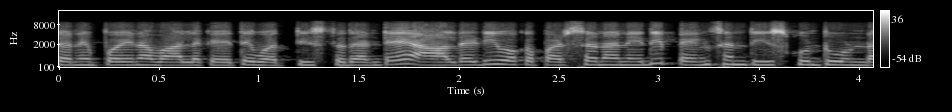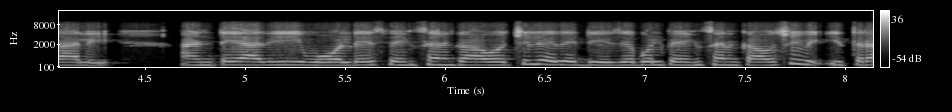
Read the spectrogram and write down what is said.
చనిపోయిన వాళ్ళకైతే వర్తిస్తుంది. అంటే ఆల్రెడీ ఒక పర్సన్ అనేది పెన్షన్ తీసుకుంటూ ఉండాలి. అంటే అది ఓల్డేజ్ పెన్షన్ కావచ్చు లేదా డిజేబుల్ పెన్షన్ కావచ్చు ఇతర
